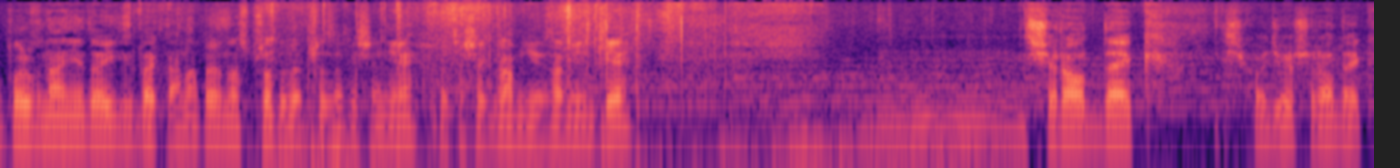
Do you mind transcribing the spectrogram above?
o porównanie do XBK na pewno z przodu lepsze zawieszenie chociaż jak dla mnie za miękkie Mm, środek jeśli chodzi o środek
